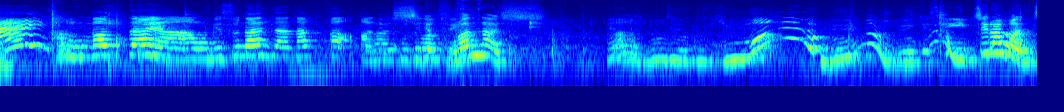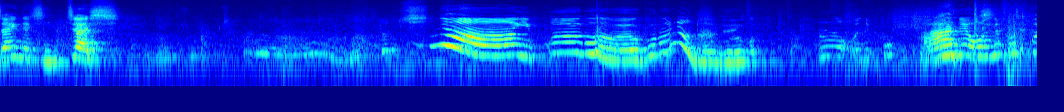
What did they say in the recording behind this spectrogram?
아이 반갑다 야 우리 술 한잔 할까 아니 아 씨. 이게 돌았나 씨. 야 너네 그 입만이면 맨날 왜 이렇게 사 입질하고 앉아있네 진짜 씨. 또 치냐 이쁜 얼굴에 왜 그러냐 너 내가 응, 언니 뽀 아니 언니 뽀뽀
